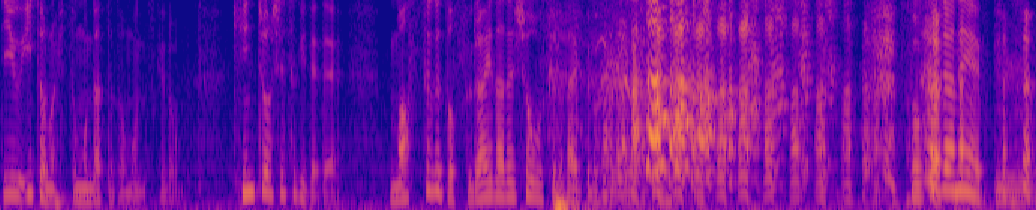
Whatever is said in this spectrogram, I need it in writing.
ていう意図の質問だったと思うんですけど緊張しすぎててまっすぐとスライダーで勝負するタイプですよ。そこじゃねえっていう。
